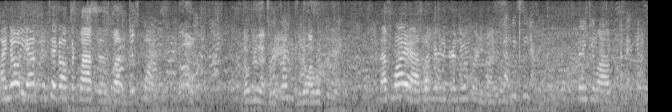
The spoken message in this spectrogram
I know he asked you to take off the glasses, but just once. No! Don't do that to me. And you know I would for you. That's why I asked. I figured if you're gonna do it for anybody. But we've seen everyone. Thank you, love. Okay, cool.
